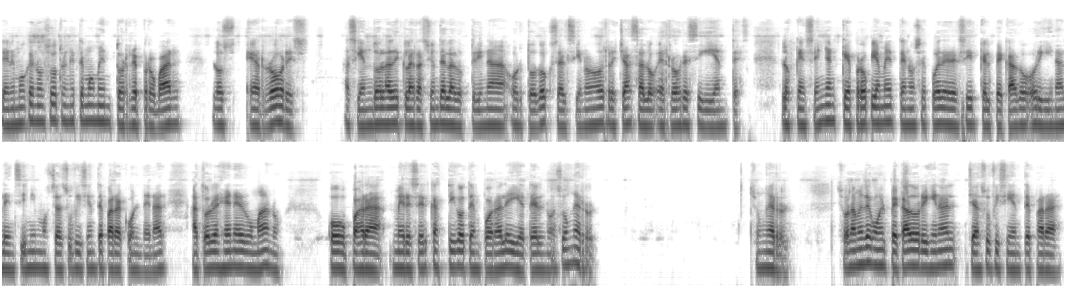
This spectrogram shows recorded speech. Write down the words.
Tenemos que nosotros en este momento reprobar los errores haciendo la declaración de la doctrina ortodoxa, el sínodo rechaza los errores siguientes, los que enseñan que propiamente no se puede decir que el pecado original en sí mismo sea suficiente para condenar a todo el género humano o para merecer castigo temporal y eterno. Es un error. Es un error. Solamente con el pecado original ya es suficiente para...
